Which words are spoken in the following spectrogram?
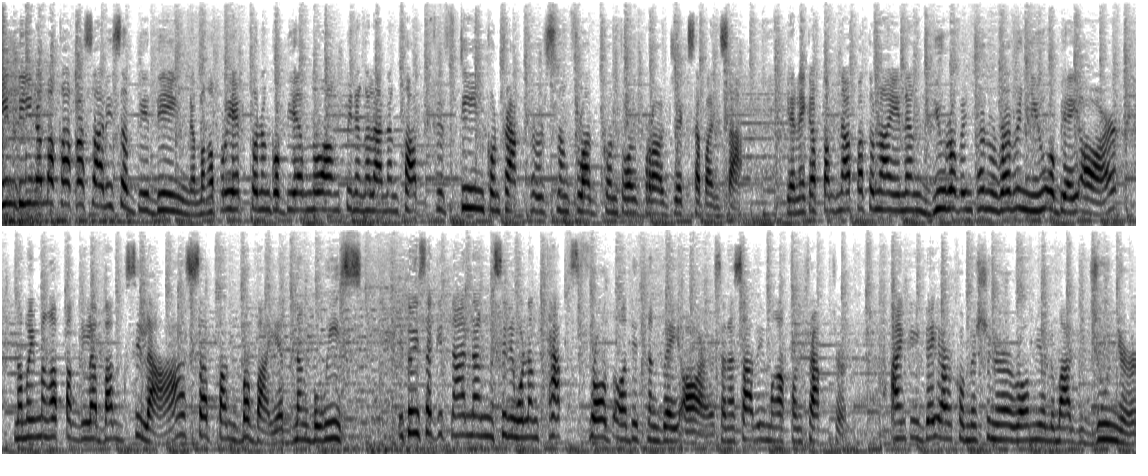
Hindi na makakasali sa bidding ng mga proyekto ng gobyerno ang pinangalan ng top 15 contractors ng flood control project sa bansa. Yan ay kapag napatunayan ng Bureau of Internal Revenue o BIR na may mga paglabag sila sa pagbabayad ng buwis. Ito ay sa gitna ng sinimulang tax fraud audit ng BIR sa nasabing mga contractor. Ayon kay Commissioner Romeo Lumagi Jr.,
